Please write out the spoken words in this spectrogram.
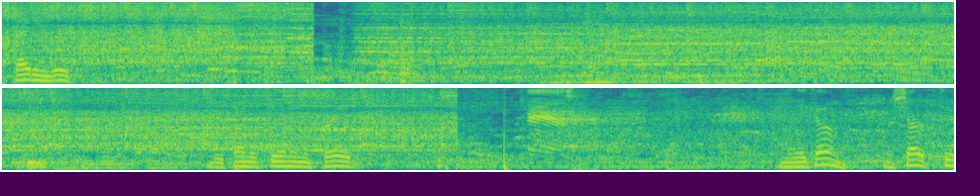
Exciting group. It'll be fun to see them in the parade. Here they come. And sharp too.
